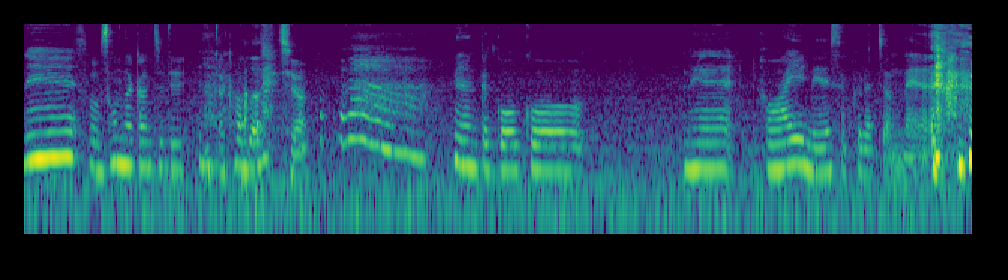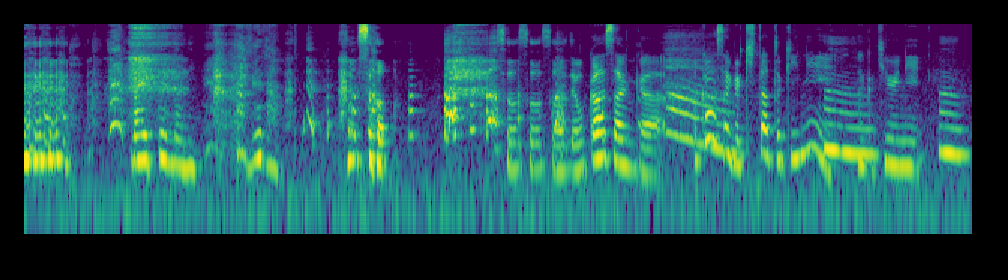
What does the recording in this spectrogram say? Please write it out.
ね、ね。そうそんな感じでいたかな私は。え なんかこうこうね可愛いねさくらちゃんね。泣いてんのにダメだ そう。そうそうそう。でお母さんがお母さんが来た時に、うん。なんか急にうん。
